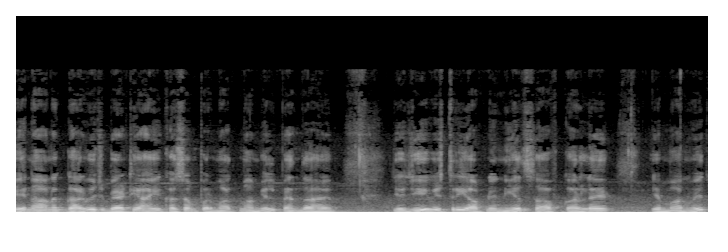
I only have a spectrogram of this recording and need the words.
ਇਹ ਨਾਨਕ, ਘਰ ਵਿੱਚ ਬੈਠਿਆ ਹੀ ਖਸਮ ਪਰਮਾਤਮਾ ਮਿਲ ਪੈਂਦਾ ਹੈ। ਜੇ ਜੀਵ ਇਸਤਰੀ ਆਪਣੀ ਨੀਅਤ ਸਾਫ਼ ਕਰ ਲੈ ਇਹ ਮਨ ਵਿੱਚ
